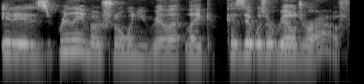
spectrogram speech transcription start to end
it is really emotional when you realize, like, because it was a real giraffe.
